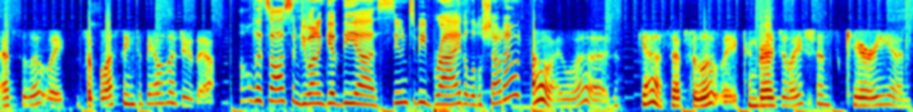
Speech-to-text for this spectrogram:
absolutely. It's a blessing to be able to do that. Oh, that's awesome. Do you want to give the uh, soon to be bride a little shout out? Oh, I would. Yes, absolutely. Congratulations, Carrie and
